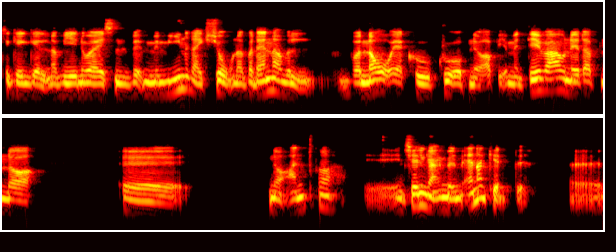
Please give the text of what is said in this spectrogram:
til gengæld, når vi nu er i sådan, med mine reaktioner, hvordan og hvornår jeg kunne, kunne åbne op, jamen det var jo netop, når, øh, når andre Øh, en sjældent gang imellem anerkendte det. Øh,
